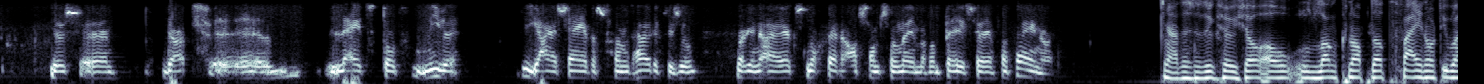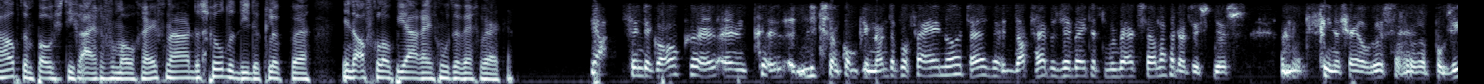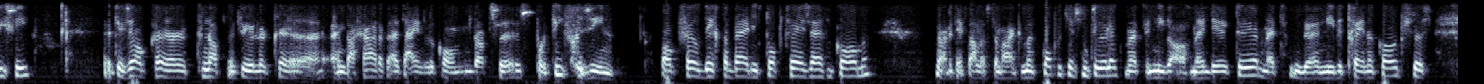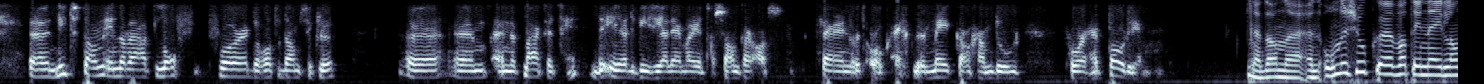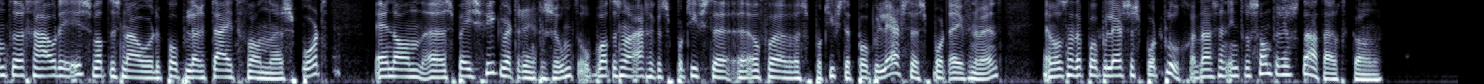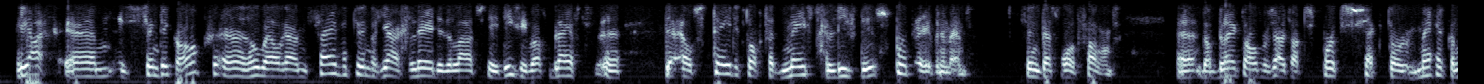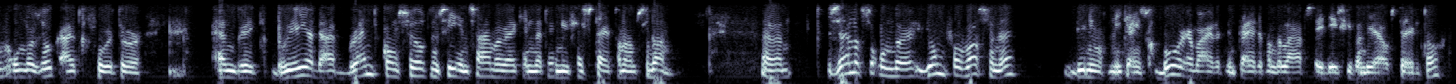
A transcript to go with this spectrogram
Dus dat leidt tot nieuwe jaarcijfers van het huidige seizoen. Waarin Ajax nog verder afstand zal nemen van PSV en van Feyenoord. Ja, het is natuurlijk sowieso al lang knap dat Feyenoord überhaupt een positief eigen vermogen heeft. naar de schulden die de club uh, in de afgelopen jaren heeft moeten wegwerken. Ja, vind ik ook. Uh, uh, niets dan complimenten voor Feyenoord. Hè. Dat hebben ze weten te bewerkstelligen. Dat is dus een financieel rustigere positie. Het is ook knap natuurlijk, en daar gaat het uiteindelijk om, dat ze sportief gezien ook veel dichter bij die top 2 zijn gekomen. Nou, dat heeft alles te maken met poppetjes natuurlijk, met de nieuwe algemeen directeur, met de nieuwe trainer-coach. Dus uh, niets dan inderdaad lof voor de Rotterdamse club. Um, en het maakt het, de Eredivisie alleen maar interessanter als Feyenoord ook echt weer mee kan gaan doen voor het podium. Nou, dan uh, een onderzoek wat in Nederland gehouden is. Wat is nou de populariteit van sport? En dan specifiek werd erin gezoomd op wat is nou eigenlijk het sportiefste, of sportiefste, populairste sportevenement. En wat is nou de populairste sportploeg? En daar zijn interessante resultaten uitgekomen. Ja, ehm, vind ik ook. hoewel ruim 25 jaar geleden de laatste editie was, blijft de Elfstedentocht het meest geliefde sportevenement. Vind ik best wel opvallend. Uh, dat blijkt overigens uit dat sportsector merkenonderzoek uitgevoerd door Hendrik Breer, Brand Consultancy in samenwerking met de Universiteit van Amsterdam. Uh, zelfs onder jongvolwassenen, die nog niet eens geboren waren ten tijde van de laatste editie van die Elfstedentocht,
